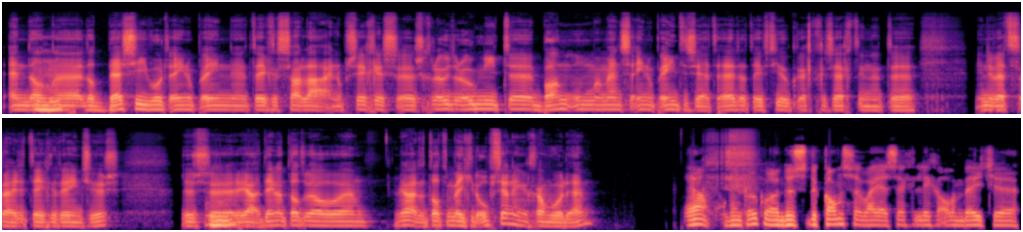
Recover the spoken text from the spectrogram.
En dan mm -hmm. uh, dat Bessie wordt één op één uh, tegen Salah. En op zich is uh, Schreuder ook niet bang om mensen één op één te zetten. Hè? Dat heeft hij ook echt gezegd in, het, in de wedstrijden tegen Rangers. Dus mm -hmm. ja, ik denk dat dat wel ja, dat dat een beetje de opstellingen gaan worden. Hè? Ja, ik denk ook wel. En dus de kansen waar jij zegt liggen al een beetje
